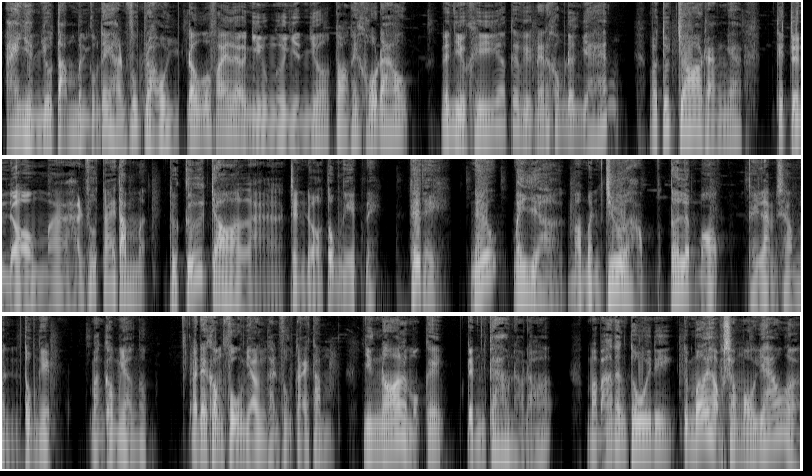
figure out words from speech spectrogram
ai nhìn vô tâm mình cũng thấy hạnh phúc rồi đâu có phải là nhiều người nhìn vô toàn thấy khổ đau nên nhiều khi cái việc này nó không đơn giản và tôi cho rằng nha cái trình độ mà hạnh phúc tại tâm tôi cứ cho là trình độ tốt nghiệp đi thế thì nếu bây giờ mà mình chưa học tới lớp 1 thì làm sao mình tốt nghiệp? Bạn công nhận không? Ở đây không phủ nhận hạnh phúc tại tâm, nhưng nó là một cái đỉnh cao nào đó. Mà bản thân tôi đi, tôi mới học xong mẫu giáo à,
